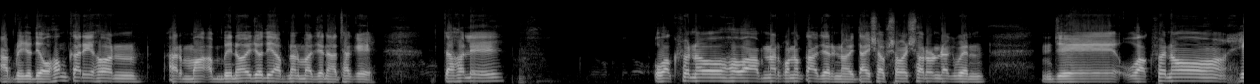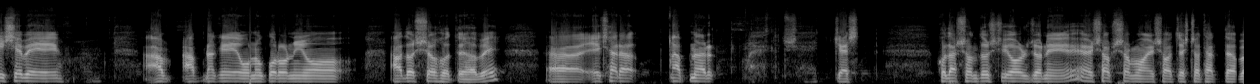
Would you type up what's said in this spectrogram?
আপনি যদি অহংকারী হন, আর বিনয় যদি আপনার মাঝে না থাকে, তাহলে ওয়াকফেনো হওয়া আপনার কোনো কাজের নয়। তাই সবসময় স্মরণ রাখবেন যে ওয়াকফেনো হিসেবে আপ- আপনাকে অনুকরণীয় আদর্শ হতে হবে। এছাড়া আপনার চেষ্টা খোদার সন্তুষ্টি অর্জনে সবসময় সচেষ্ট থাকতে হবে।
